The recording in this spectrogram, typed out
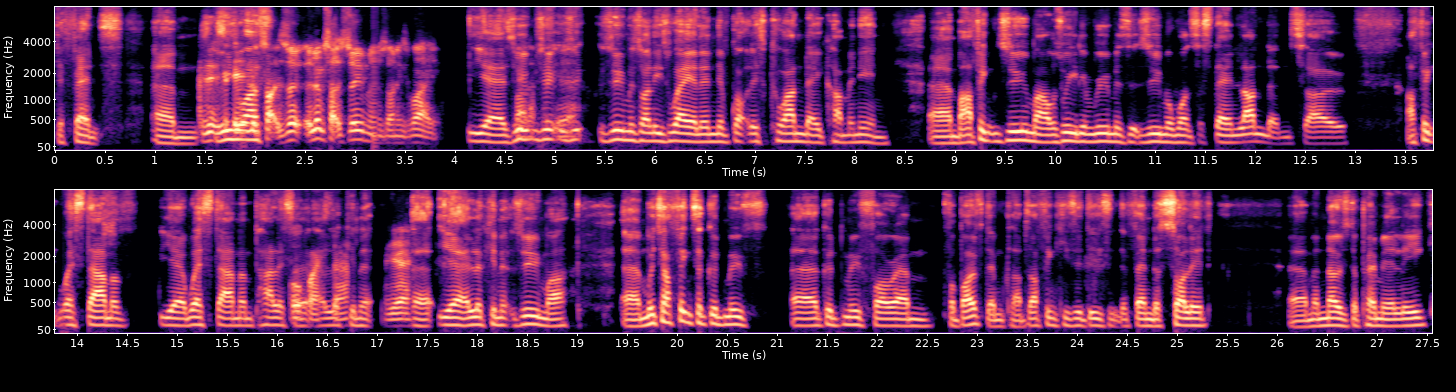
defence. Um, it, it, looks like, it looks like Zouma's on his way. Yeah, Zoom, Zoom, yeah. Zouma's on his way, and then they've got this Kounde coming in. Um, but I think Zouma, I was reading rumours that Zouma wants to stay in London. So I think West Ham have, yeah, West Ham and Palace are, are, looking at, yeah, uh, yeah, looking at Zouma, um, which I think is a good move, a uh, good move for um for both them clubs. I think he's a decent defender, solid, um, and knows the Premier League.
